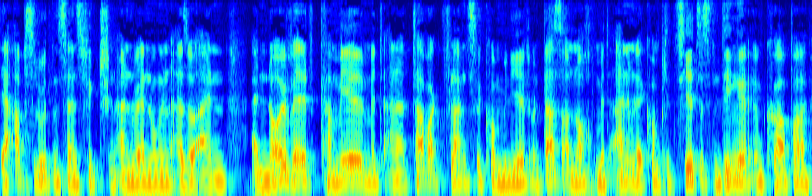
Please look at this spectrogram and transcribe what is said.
der absoluten Science Fiction Anwendungen. Also ein ein Neuwelt Weltkamel mit einer Tabakpflanze kombiniert und das auch noch mit einem der kompliziertesten Dinge im Körper,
